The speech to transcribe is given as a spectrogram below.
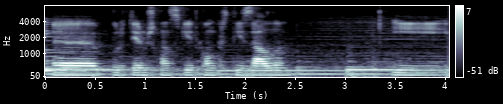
uh, por termos conseguido concretizá-la e,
